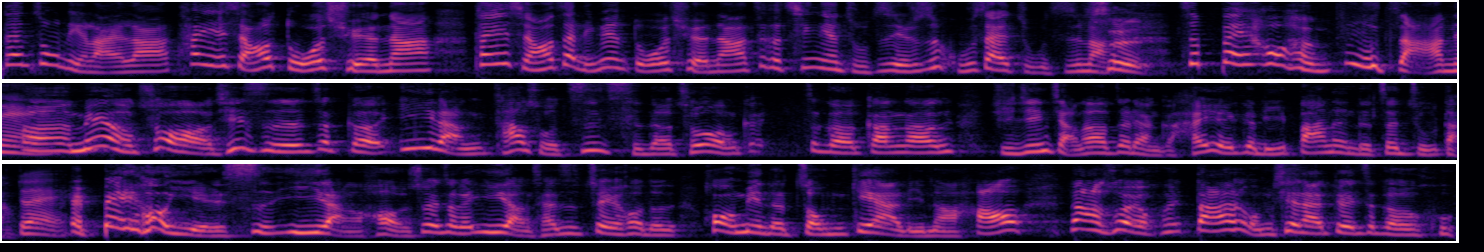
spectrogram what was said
但重点来啦，他也想要夺权呐，他也想要在里面夺权呐。这个青年组织也就是胡塞组织嘛，是这背后很复杂呢。呃，没有错，其实这个伊朗他所支持的，除了我们跟这个刚刚举金讲到这两个，还有一个黎巴嫩的真主党，对，哎，背后也是伊朗哈，所以这个伊朗才是最后的。后面的中亚林啊，好，那所以会，大家我们现在对这个胡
